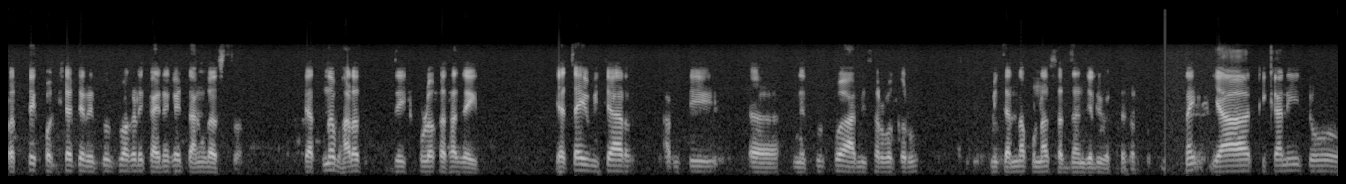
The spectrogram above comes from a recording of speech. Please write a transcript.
प्रत्येक पक्षाच्या नेतृत्वाकडे काही ना काही चांगलं असतं. त्यातनं भारत देश पुढं कसा जाईल याचाही विचार आमची नेतृत्व आम्ही सर्व करू. मी त्यांना पुन्हा श्रद्धांजली व्यक्त करतो. नाही या ठिकाणी जो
